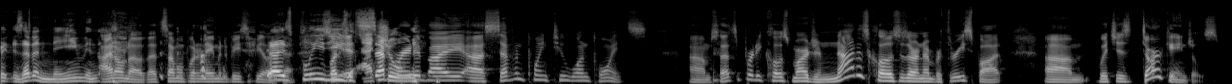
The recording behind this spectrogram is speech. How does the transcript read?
Wait, is that a name? In, I don't know. That someone put a name into BCP like guys, that. please But use it's separated by uh, 7.21 points. Um, so that's a pretty close margin. Not as close as our number three spot, um, which is Dark Angels.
